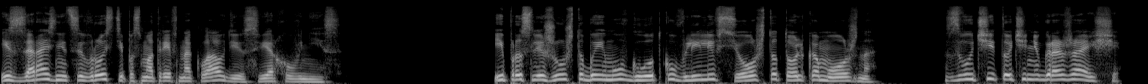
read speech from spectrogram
из-за разницы в росте посмотрев на Клаудию сверху вниз. «И прослежу, чтобы ему в глотку влили все, что только можно». Звучит очень угрожающе.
